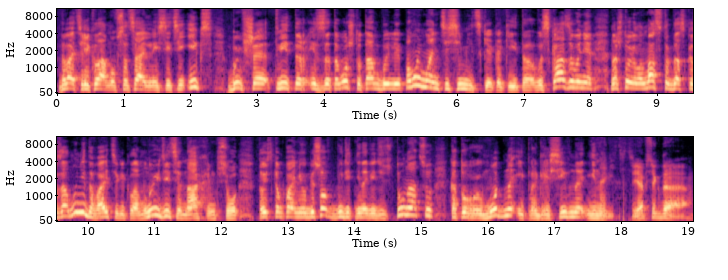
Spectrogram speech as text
давать рекламу в социальной сети X, бывшая Твиттер из-за того, что там были, по-моему, антисемитские какие-то высказывания, на что Илон Маск тогда сказал, ну не давайте рекламу, ну идите нахрен, все. То есть компания Ubisoft будет ненавидеть ту нацию, которую модно и прогрессивно ненавидеть. Я всегда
